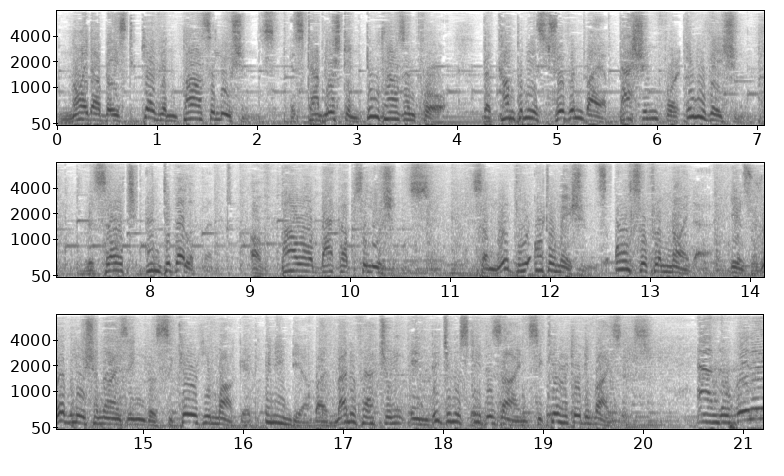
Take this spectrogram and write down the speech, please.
Noida-based Kevin Power Solutions, established in 2004, the company is driven by a passion for innovation, research and development of power backup solutions. Samriddhi Automations, also from Noida, is revolutionizing the security market in India by manufacturing indigenously designed security devices. And the winner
